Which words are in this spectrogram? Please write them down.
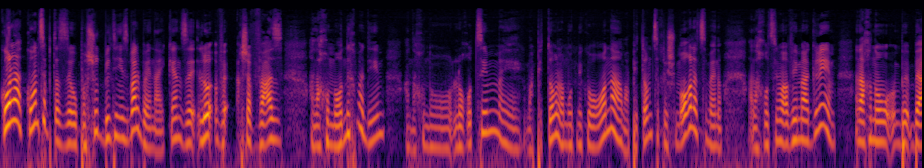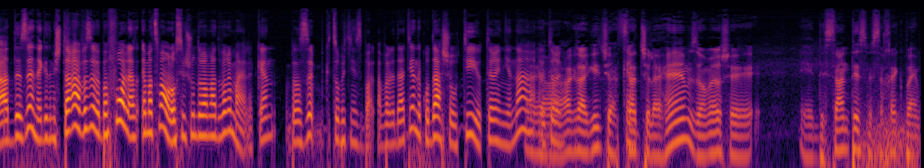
כל הקונספט הזה הוא פשוט בלתי נסבל בעיניי, כן? זה לא... ועכשיו, ואז אנחנו מאוד נחמדים, אנחנו לא רוצים, אה, מה פתאום למות מקורונה, מה פתאום צריך לשמור על עצמנו, אנחנו רוצים אוהבים מהגרים, אנחנו בעד זה, נגד משטרה וזה, ובפועל הם עצמם לא עושים שום דבר מהדברים האלה, כן? זה בקיצור בלתי נסבל. אבל לדעתי הנקודה שאותי יותר עניינה... יותר... רק להגיד שהצד כן. שלהם, זה אומר ש... אה, דה סנטס משחק בהם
